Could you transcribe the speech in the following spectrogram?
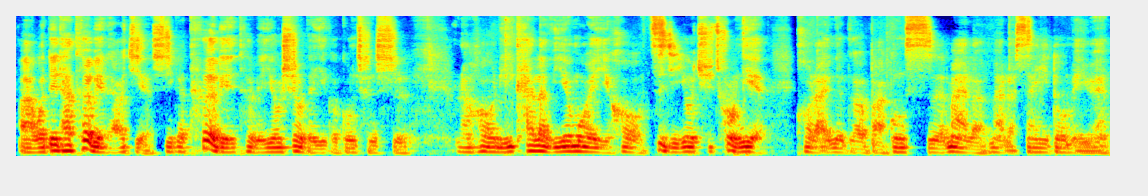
啊，我对他特别了解，是一个特别特别优秀的一个工程师。然后离开了 VMware 以后，自己又去创业，后来那个把公司卖了，卖了三亿多美元，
